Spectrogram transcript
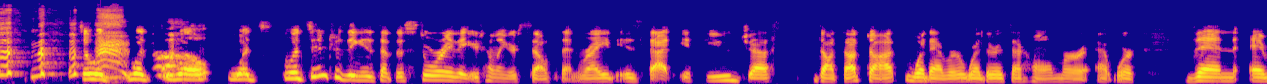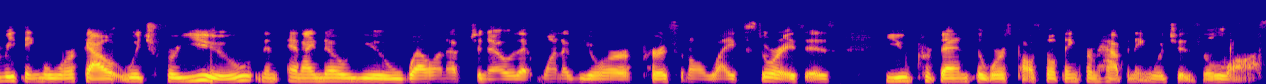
so what's, what's well, what's what's interesting is that the story that you're telling yourself then, right, is that if you just dot dot dot whatever, whether it's at home or at work, then everything will work out. Which for you, and, and I know you well enough to know that one of your personal life stories is you prevent the worst possible thing from happening, which is the loss.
